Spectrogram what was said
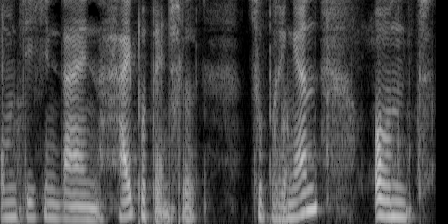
um dich in dein High Potential zu bringen. Und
